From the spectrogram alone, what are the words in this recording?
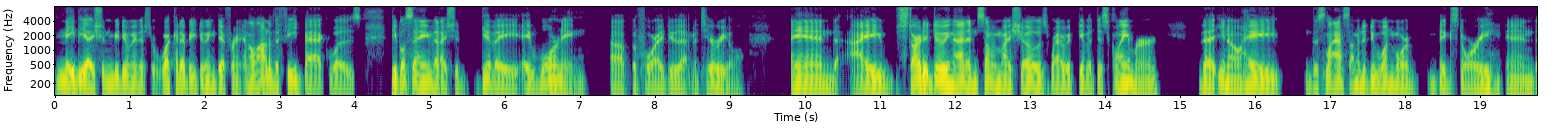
Maybe I shouldn't be doing this, or what could I be doing different? And a lot of the feedback was people saying that I should give a a warning uh, before I do that material. And I started doing that in some of my shows where I would give a disclaimer that, you know, hey, this last, I'm going to do one more big story. And,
